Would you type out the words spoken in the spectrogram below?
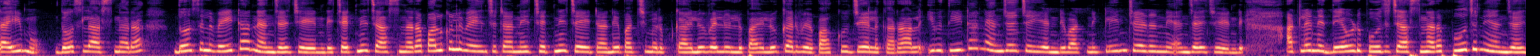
టైము. దోశలు వేస్తున్నారా? దోశలు వేయటాన్ని ఎంజాయ్ చేయండి. చట్నీ చేస్తున్నారా? పలుకులు వేయించటాన్ని చట్నీ చేయటాన్ని పచ్చిమిరపకాయలు వెల్లుల్లిపాయలు కరివేపాకు జీలకర్ర ఇవి తీయటాన్ని ఎంజాయ్ చేయండి. వాటిని క్లీన్ చేయడాన్ని ఎంజాయ్ చేయండి. అట్లనే దేవుడు పూజ చేస్తున్నారా? పూజని ఎంజాయ్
